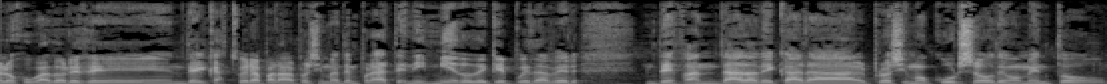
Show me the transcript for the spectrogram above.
los jugadores de, del Castuera para la próxima temporada. ¿Tenéis miedo de que pueda haber desbandada de cara al próximo curso de momento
